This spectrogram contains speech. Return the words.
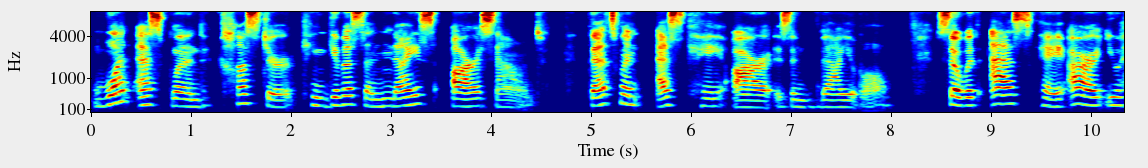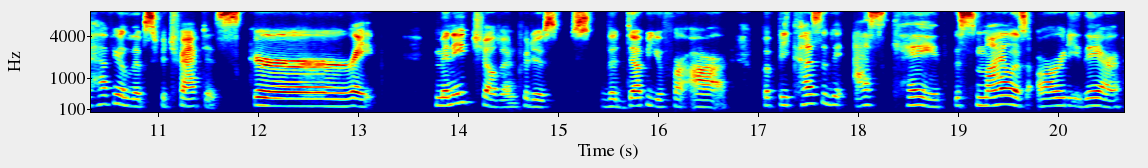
What S blend cluster can give us a nice R sound? That's when SKR is invaluable. So with SKR, you have your lips retracted, scrape. Many children produce the W for R, but because of the SK, the smile is already there.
